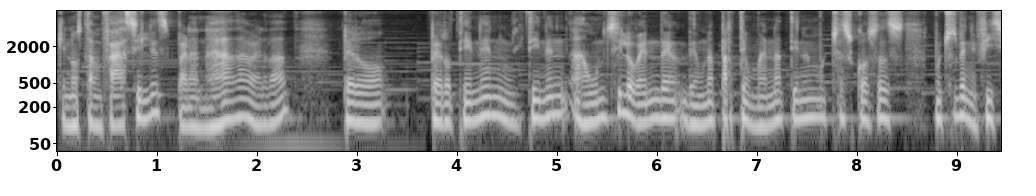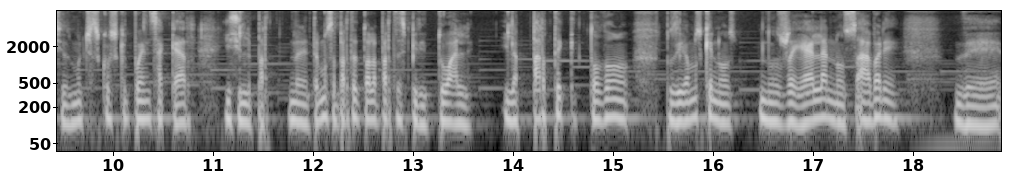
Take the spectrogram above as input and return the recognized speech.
que no están fáciles para nada, ¿verdad? Pero, pero tienen, tienen, aún si lo ven de, una parte humana, tienen muchas cosas, muchos beneficios, muchas cosas que pueden sacar. Y si le metemos aparte toda la parte espiritual y la parte que todo, pues digamos que nos, nos regala, nos abre de,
